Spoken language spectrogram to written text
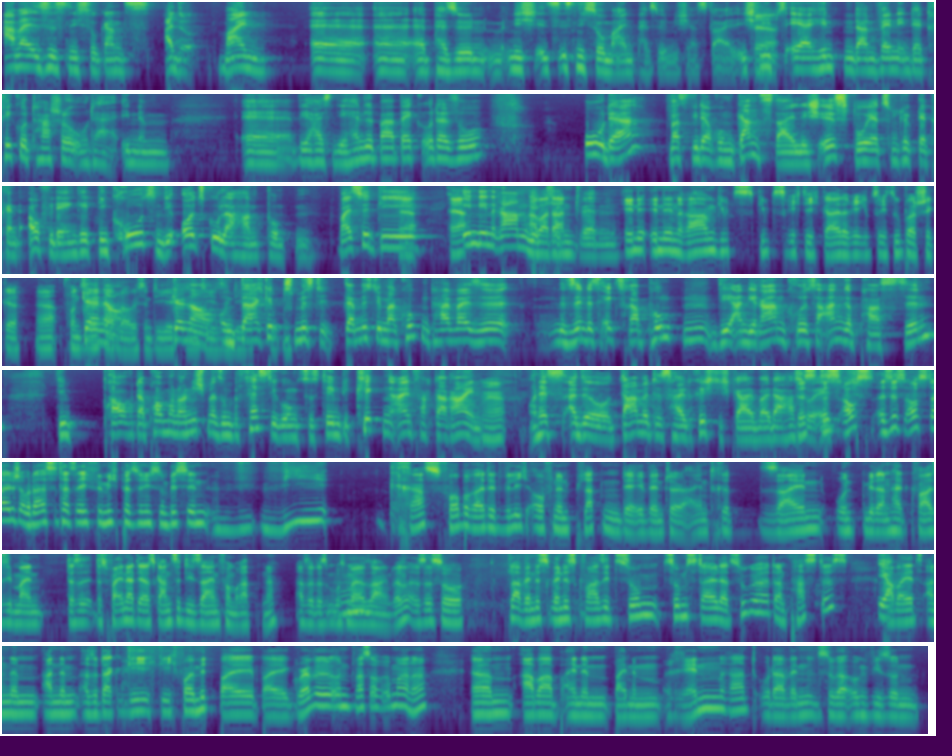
aber es ist nicht so ganz, also mein äh, äh, äh, Persön nicht, es ist nicht so mein persönlicher Style. Ich ja. lieb's eher hinten dann, wenn in der Trikottasche oder in einem, äh, wie heißen die, Handlebar-Bag oder so. Oder, was wiederum ganz stylisch ist, wo ja zum Glück der Trend auch wieder hingeht, die großen, die Oldschooler Handpumpen. Weißt du, die, ja ja. in den Rahmen Aber dann werden. In, in den Rahmen gibt's gibt's richtig geile, gibt's richtig super schicke. Ja, von Silka, genau. glaube ich, sind die. Genau. Sind die, sind und die da gibt's müsst ihr, da müsst ihr mal gucken. Teilweise sind es extra Pumpen, die an die Rahmengröße angepasst sind. Die braucht, da braucht man noch nicht mehr so ein Befestigungssystem, die klicken einfach da rein. Ja. Und es, also, damit ist halt richtig geil, weil da hast das, du echt. Das ist auch, es ist auch stylisch, aber da ist es tatsächlich für mich persönlich so ein bisschen, wie krass vorbereitet will ich auf einen Platten, der eventuell eintritt, sein und mir dann halt quasi mein. Das, das verändert ja das ganze Design vom Rad, ne? Also, das muss man ja mhm. sagen. Es ist so. Klar, wenn das, wenn das quasi zum, zum Style dazugehört, dann passt es. Ja. Aber jetzt an einem, an einem, also da gehe ich, geh ich voll mit bei, bei Gravel und was auch immer, ne? Ähm, aber bei einem, bei einem Rennrad oder wenn es sogar irgendwie so ein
